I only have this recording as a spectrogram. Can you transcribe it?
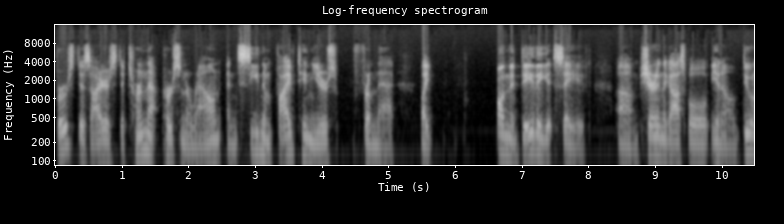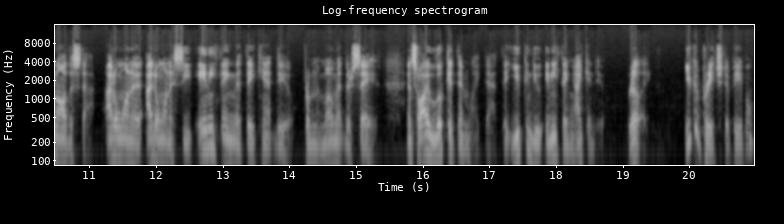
first desire is to turn that person around and see them five, ten years from that, like on the day they get saved, um, sharing the gospel, you know, doing all the stuff. I don't want to. I don't want to see anything that they can't do from the moment they're saved. And so I look at them like that. That you can do anything I can do. Really, you could preach to people.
